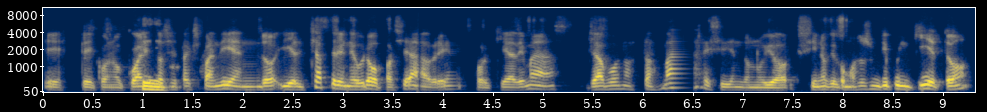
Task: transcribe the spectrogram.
este, con lo cual esto se está expandiendo y el chapter en Europa se abre porque además ya vos no estás más residiendo en New York, sino que como sos un tipo inquieto,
